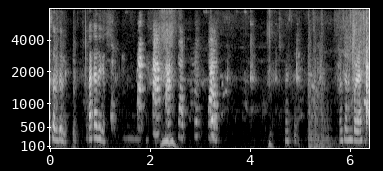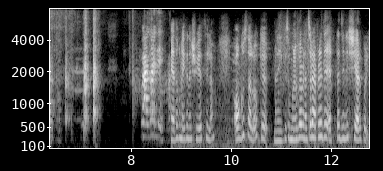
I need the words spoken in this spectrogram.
সব তুলে টাকা দিকে পরে আসি এতক্ষণ এখানে শুয়েছিলাম কে মানে কিছু মনে করবেন না, চলো আপনাদের একটা জিনিস শেয়ার করি,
